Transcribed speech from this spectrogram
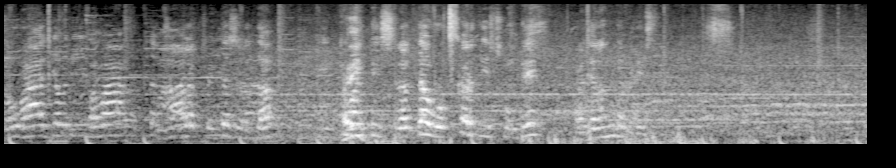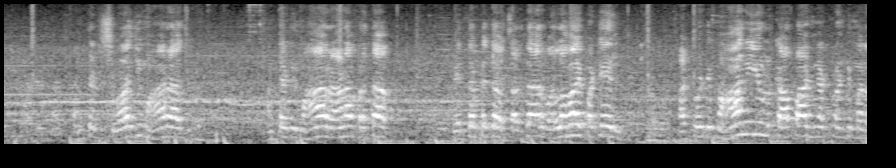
సౌభాగ్యవతి భవ మహాలక్ష్మి శ్రద్ధ ఇటువంటి శ్రద్ధ ఒక్కరు తీసుకుంటే ప్రజలందరూ వేస్తారు అంతటి శివాజీ మహారాజు అంతటి మహారాణా ప్రతాప్ పెద్ద పెద్ద సర్దార్ వల్లభాయ్ పటేల్ అటువంటి మహానీయులు కాపాడినటువంటి మన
